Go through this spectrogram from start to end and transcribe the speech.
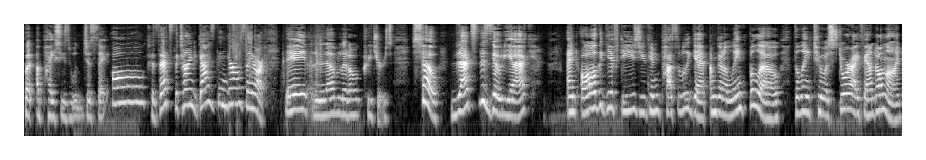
But a Pisces would just say, oh, because that's the kind of guys and girls they are. They love little creatures. So that's the zodiac and all the gifties you can possibly get. I'm going to link below the link to a store I found online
